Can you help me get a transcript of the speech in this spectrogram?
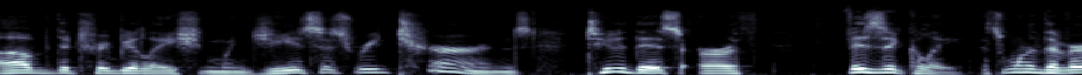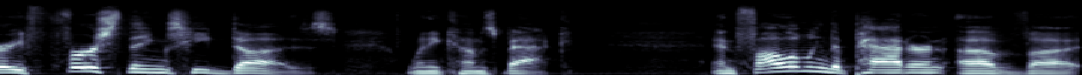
of the tribulation when Jesus returns to this earth physically. That's one of the very first things he does when he comes back. And following the pattern of uh,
